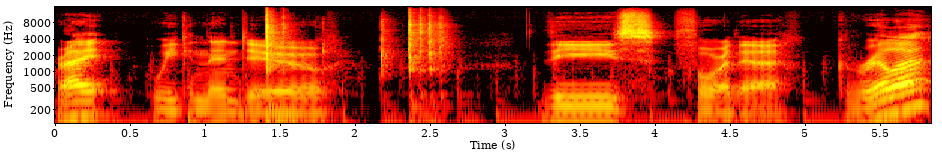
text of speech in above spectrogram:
right? We can then do these for the gorilla.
